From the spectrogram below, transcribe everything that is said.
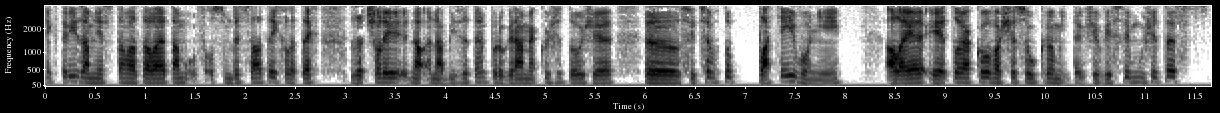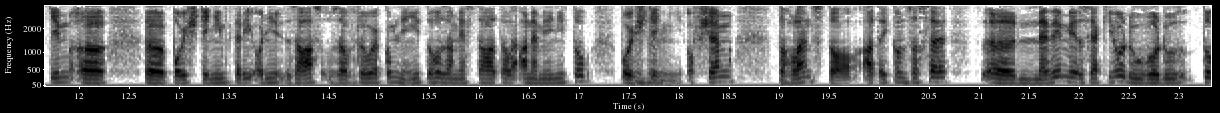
některý zaměstnavatelé tam v 80. letech začali na, nabízet ten program jakože to, že uh, sice to platí oni, ale je, je to jako vaše soukromí, takže vy si můžete s tím uh, uh, pojištěním, který oni za vás uzavřou, jako měnit toho zaměstnavatele a neměnit to pojištění. Mm-hmm. Ovšem tohle to a teď zase uh, nevím z jakého důvodu to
